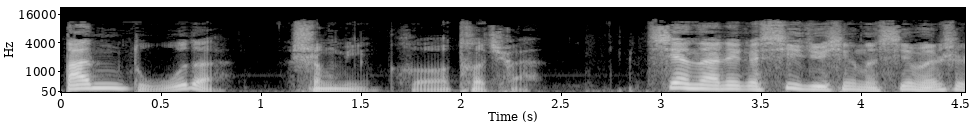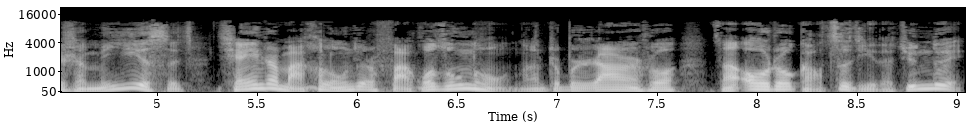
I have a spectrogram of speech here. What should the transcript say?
单独的生命和特权。现在这个戏剧性的新闻是什么意思？前一阵马克龙就是法国总统呢，这不是嚷嚷说咱欧洲搞自己的军队？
